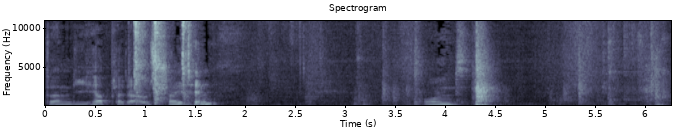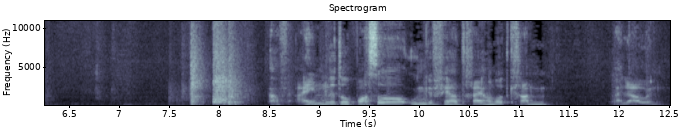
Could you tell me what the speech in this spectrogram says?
dann die Herdplatte ausschalten und auf 1 Liter Wasser ungefähr 300 Gramm erlauben.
